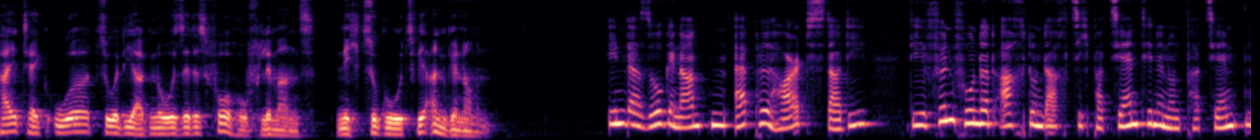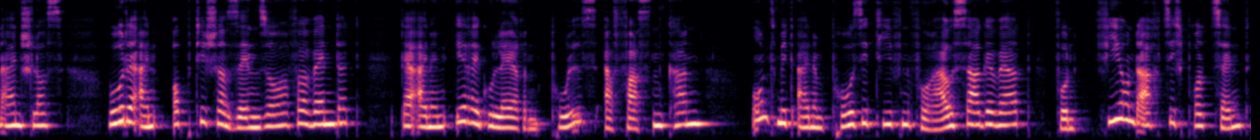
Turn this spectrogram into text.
Hightech-Uhr zur Diagnose des Vorhofflimmerns, nicht so gut wie angenommen. In der sogenannten Apple Heart Study, die 588 Patientinnen und Patienten einschloss, wurde ein optischer Sensor verwendet, der einen irregulären Puls erfassen kann und mit einem positiven Voraussagewert von 84 Prozent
